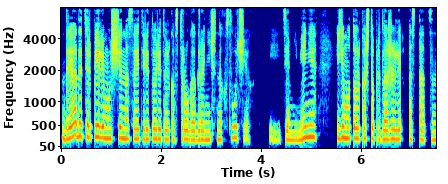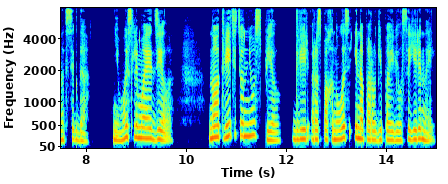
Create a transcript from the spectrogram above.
Дриады терпели мужчин на своей территории только в строго ограниченных случаях, и, тем не менее, ему только что предложили остаться навсегда. Немыслимое дело. Но ответить он не успел. Дверь распахнулась, и на пороге появился Еринель.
